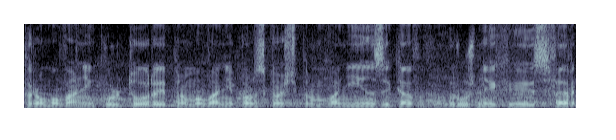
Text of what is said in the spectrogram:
promowanie kultury, promowanie polskości, promowanie języka w różnych e, sfer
